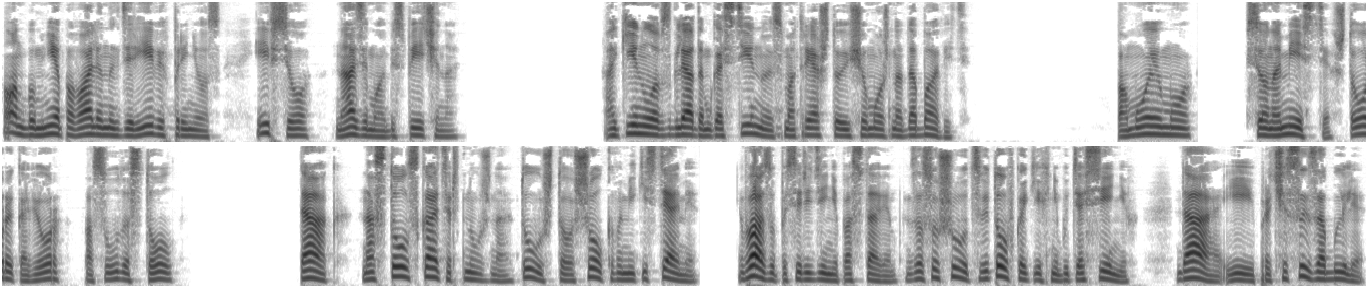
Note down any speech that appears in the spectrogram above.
Он бы мне поваленных деревьев принес, и все, на зиму обеспечено. Окинула взглядом гостиную, смотря, что еще можно добавить. По-моему, все на месте. Шторы, ковер, посуда, стол. Так, на стол скатерть нужно, ту, что с шелковыми кистями. Вазу посередине поставим, засушу цветов каких-нибудь осенних. Да, и про часы забыли.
